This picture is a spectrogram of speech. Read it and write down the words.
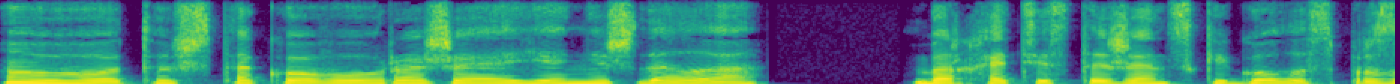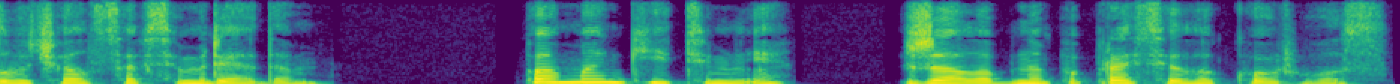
«Вот уж такого урожая я не ждала». Бархатистый женский голос прозвучал совсем рядом. «Помогите мне», — жалобно попросила Корвус.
